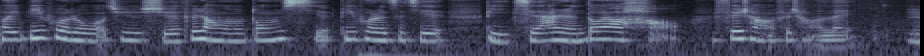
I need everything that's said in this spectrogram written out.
会逼迫着我去学非常多的东西，逼迫着自己比其他人都要好，非常非常的累。嗯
